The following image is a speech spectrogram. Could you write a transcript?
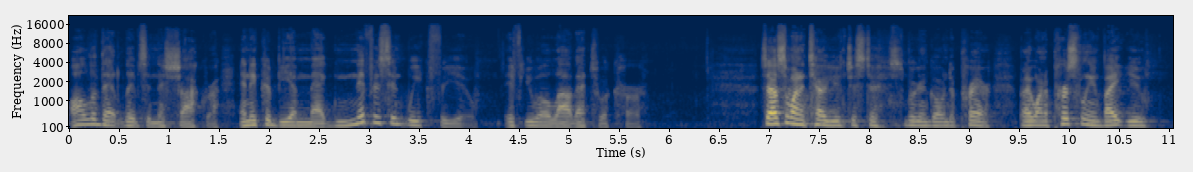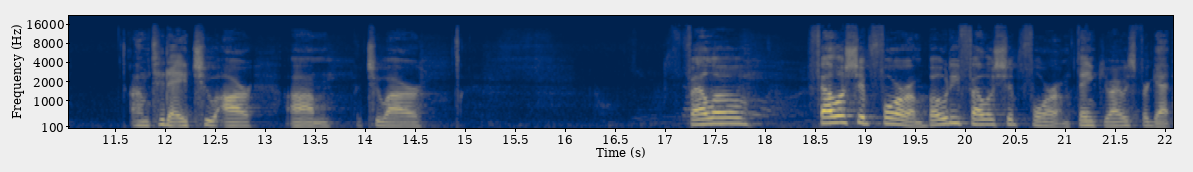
All of that lives in this chakra, and it could be a magnificent week for you if you will allow that to occur. So, I also want to tell you, just to, we're going to go into prayer, but I want to personally invite you um, today to our, um, to our fellow Fellowship Forum, Bodhi Fellowship Forum. Thank you, I always forget.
